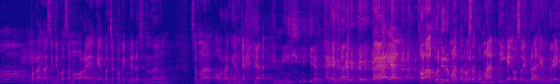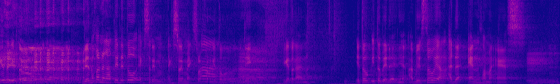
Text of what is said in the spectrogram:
Oh, oke. Pernah gak sih jumpa sama orang yang kayak baca komik dia udah seneng sama orang yang kayak ini yang kayak kayak yang kalau aku di rumah terus aku mati kayak Oso Ibrahim tuh kayak gitu gitu. dia bahkan ngakuin dia tuh ekstrim ekstrim extrovert gitu loh. Jadi Ah. gitu kan. Itu itu bedanya. Abis itu yang ada N sama S. Hmm.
